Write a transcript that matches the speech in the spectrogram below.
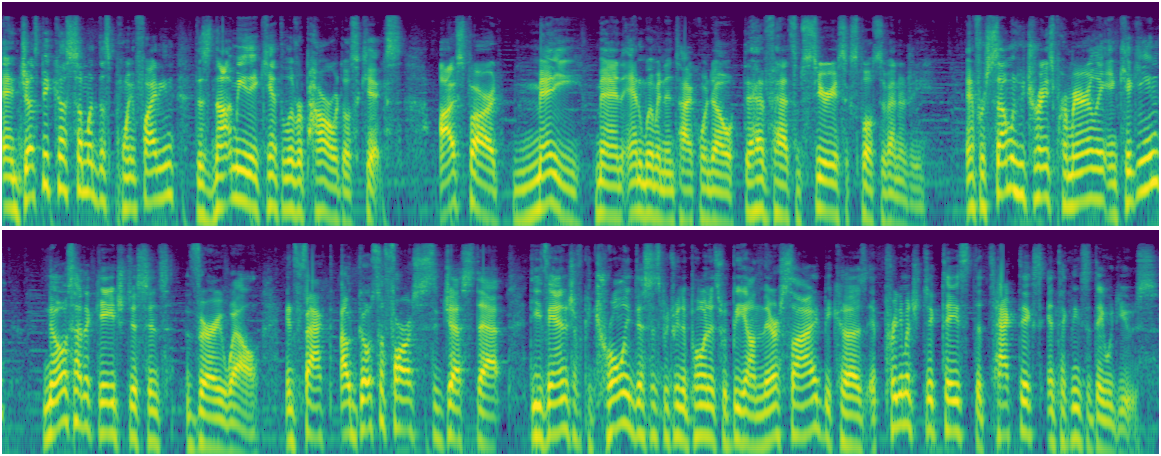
And just because someone does point fighting does not mean they can't deliver power with those kicks. I've sparred many men and women in Taekwondo that have had some serious explosive energy. And for someone who trains primarily in kicking, knows how to gauge distance very well. In fact, I would go so far as to suggest that the advantage of controlling distance between opponents would be on their side because it pretty much dictates the tactics and techniques that they would use.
